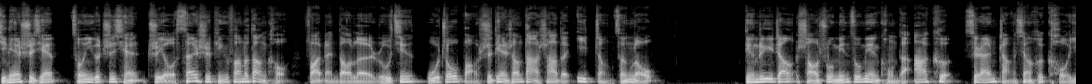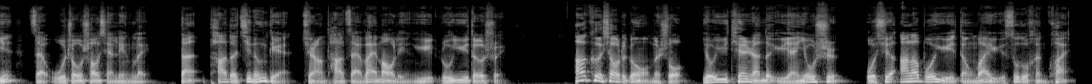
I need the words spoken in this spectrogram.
几年时间，从一个之前只有三十平方的档口，发展到了如今梧州宝石电商大厦的一整层楼。顶着一张少数民族面孔的阿克，虽然长相和口音在梧州稍显另类，但他的技能点却让他在外贸领域如鱼得水。阿克笑着跟我们说：“由于天然的语言优势，我学阿拉伯语等外语速度很快，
